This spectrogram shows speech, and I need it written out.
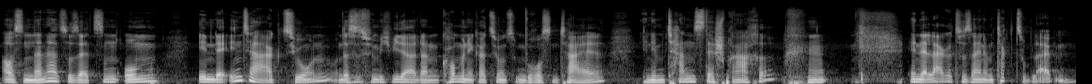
auseinanderzusetzen, um in der Interaktion, und das ist für mich wieder dann Kommunikation zum großen Teil, in dem Tanz der Sprache, in der Lage zu sein, im Takt zu bleiben.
